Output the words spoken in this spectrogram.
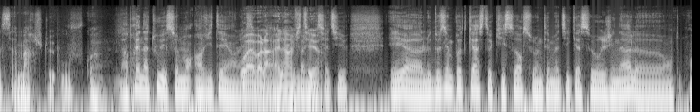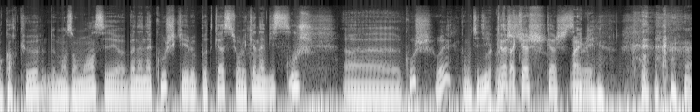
ça marche de ouf quoi. Après, Natou est seulement invitée. hein, Ouais, voilà, elle est invitée, ouais. l'initiative. Et euh, le deuxième podcast qui sort sur une thématique assez originale, euh, en- encore que de moins en moins, c'est Banana Couche, qui est le podcast sur le cannabis. Couche Euh, couche, oui, comment tu dis? Ouais, pas Kush Kush, Ouais, sorry.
